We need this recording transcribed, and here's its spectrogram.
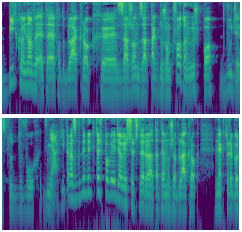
Bitcoinowy ETF od BlackRock e, zarządza tak dużą kwotą już po 22 dniach. I teraz, gdyby ktoś powiedział jeszcze 4 lata temu, że BlackRock, na którego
